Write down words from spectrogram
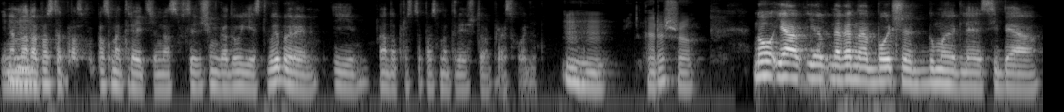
И нам Мгм. надо просто прос- посмотреть. У нас в следующем году есть выборы, и надо просто посмотреть, что происходит. Мгм. Хорошо. Ну, я, я, наверное, больше думаю для себя,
